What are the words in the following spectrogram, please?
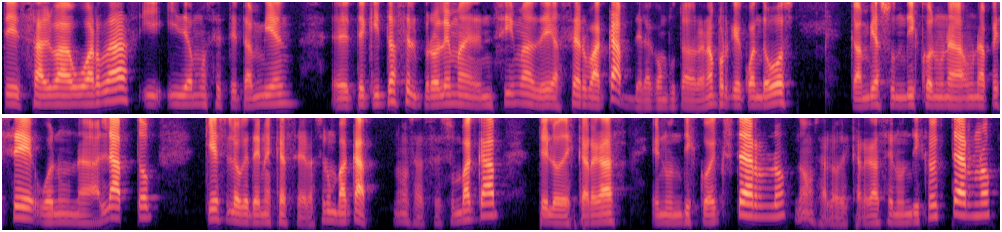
te salvaguardas y, digamos, este, también eh, te quitas el problema de encima de hacer backup de la computadora, ¿no? Porque cuando vos cambias un disco en una, una PC o en una laptop, ¿qué es lo que tenés que hacer? Hacer un backup, ¿no? O sea, haces un backup, te lo descargas en un disco externo, ¿no? O sea, lo descargas en un disco externo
